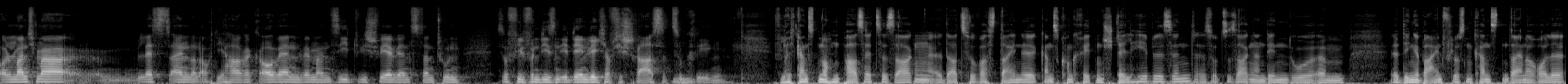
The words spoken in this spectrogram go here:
Und manchmal ähm, lässt es einen dann auch die Haare grau werden, wenn man sieht, wie schwer wir uns dann tun, so viel von diesen Ideen wirklich auf die Straße zu mhm. kriegen. Vielleicht kannst du noch ein paar Sätze sagen äh, dazu, was deine ganz konkreten Stellhebel sind, äh, sozusagen, an denen du ähm, äh, Dinge beeinflussen kannst in deiner Rolle,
